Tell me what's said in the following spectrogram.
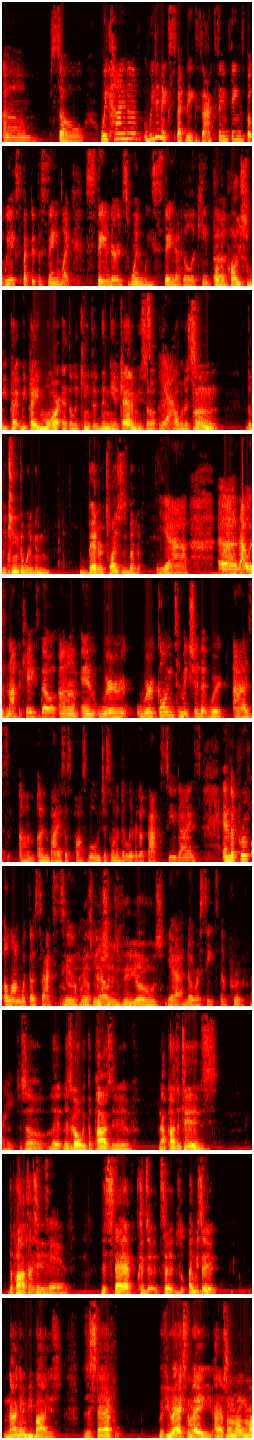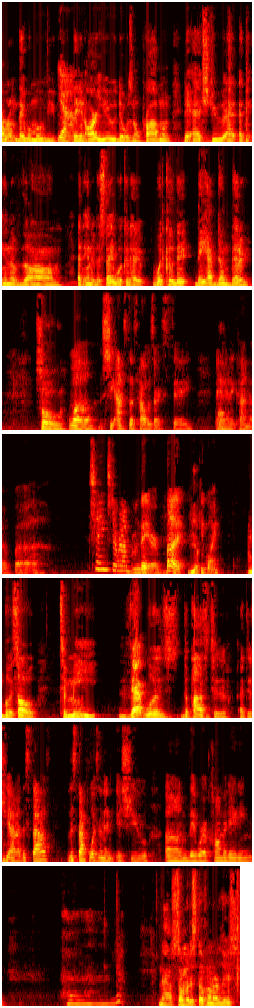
Um, so we kind of we didn't expect the exact same things, but we expected the same like standards when we stayed at the La Quinta. For the price we paid, we paid more at the La Quinta than the Academy. So Yeah. I would assume the La Quinta would have been better, twice as better. Yeah. Uh, that was not the case though. Um, and we're we're going to make sure that we're as um, unbiased as possible. We just want to deliver the facts to you guys and the proof along with those facts too. Yeah, we have Because you know, pictures, videos. yeah, no receipts, no proof, right? So let, let's go with the positive, not positives. The positive. Positive. The staff, to, to like we said, not gonna be biased. The staff, if you ask them, hey, I have something wrong with my room, they will move you. Yeah. They didn't argue. There was no problem. They asked you at, at the end of the um at the end of the stay, what could have what could they they have done better? So Well, she asked us how was our stay, and Oh. it kind of uh, changed around from there. But Yeah. keep going. But so to me, that was the positive at this. Yeah, the staff the staff wasn't an issue. Um, they were accommodating. Uh, yeah. Now, some of the stuff on our list,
